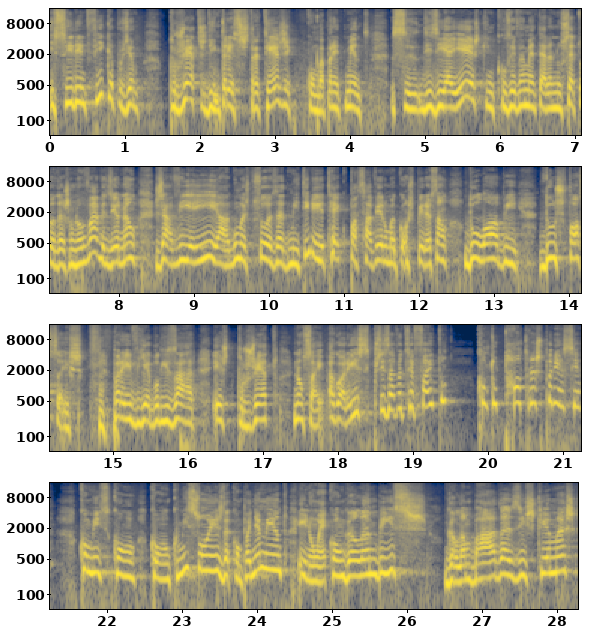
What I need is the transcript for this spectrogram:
e se identifica, por exemplo, projetos de interesse estratégico, como aparentemente se dizia este, que inclusivamente era no setor das renováveis, eu não, já vi aí algumas pessoas admitirem até que possa haver uma conspiração do lobby dos fósseis para inviabilizar este projeto, não sei. Agora, isso precisava de ser feito com total transparência, com, com, com comissões de acompanhamento e não é com galambices galambadas e esquemas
